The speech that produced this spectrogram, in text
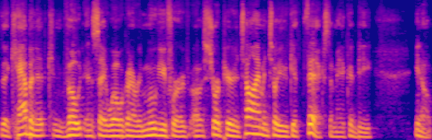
the cabinet can vote and say, well, we're going to remove you for a, a short period of time until you get fixed. I mean, it could be you know,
